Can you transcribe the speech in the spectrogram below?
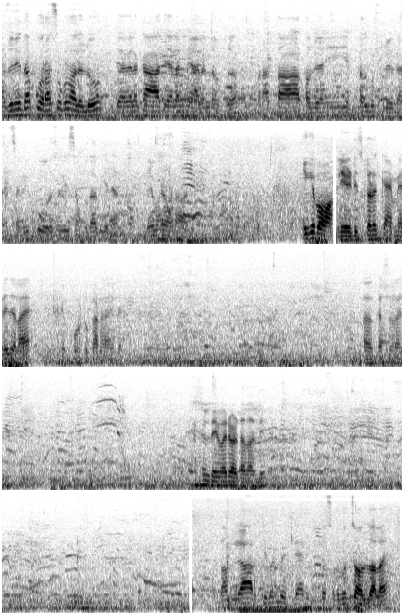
अजून एकदा पोरासोबत आलेलो. त्यावेळेला का आत यायला मिळालं नव्हतं. पण आता आत आलो आणि एकटाच बसलो कारण सगळी पोरं सगळी समुद्रात गेल्या लय भारी वाटायला ठीक आहे बाबा लेडीजकडे कॅमेरा दिला आहे आणि फोटो काढायला कसं झालं? लय भारी वाटायला आली. आता आपल्याला आरती पण भेटली आणि कसं पण चालू झाला आहे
